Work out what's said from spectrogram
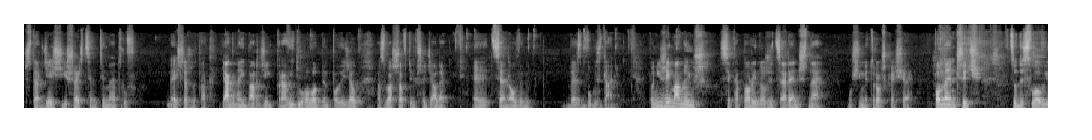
46 cm. Myślę, że tak jak najbardziej prawidłowo bym powiedział, a zwłaszcza w tym przedziale e, cenowym, bez dwóch zdań. Poniżej mamy już sekatory nożyce ręczne. Musimy troszkę się pomęczyć. W cudzysłowie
